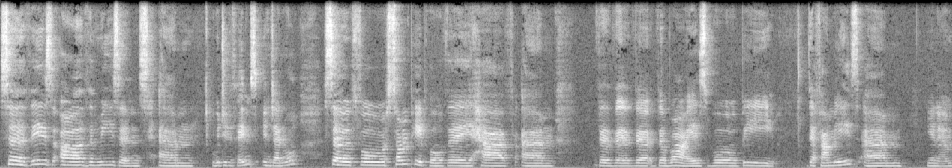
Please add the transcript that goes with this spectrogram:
So these are the reasons um, we do things in general. So for some people, they have um, the, the the the whys will be their families. Um, you know,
